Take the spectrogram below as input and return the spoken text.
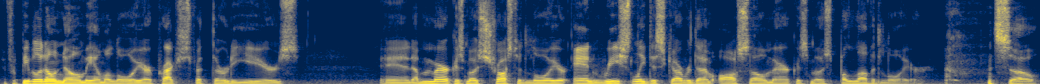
And for people that don't know me, I'm a lawyer. I practiced for 30 years. And I'm America's most trusted lawyer, and recently discovered that I'm also America's most beloved lawyer. So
